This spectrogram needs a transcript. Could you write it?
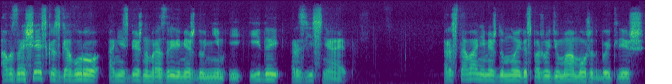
А возвращаясь к разговору о неизбежном разрыве между ним и Идой, разъясняет. Расставание между мной и госпожой Дюма может быть лишь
